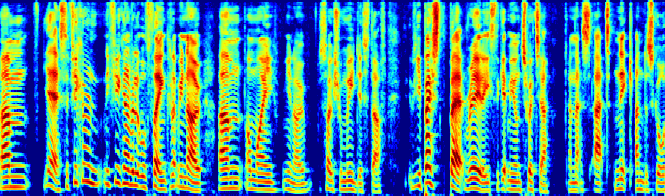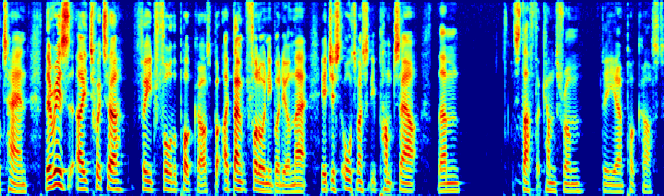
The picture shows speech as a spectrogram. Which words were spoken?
Um, yes, if you can, if you can have a little think, let me know um, on my, you know, social media stuff. Your best bet really is to get me on Twitter, and that's at Nick underscore Tann. There is a Twitter feed for the podcast, but I don't follow anybody on that. It just automatically pumps out um, stuff that comes from the uh, podcast.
